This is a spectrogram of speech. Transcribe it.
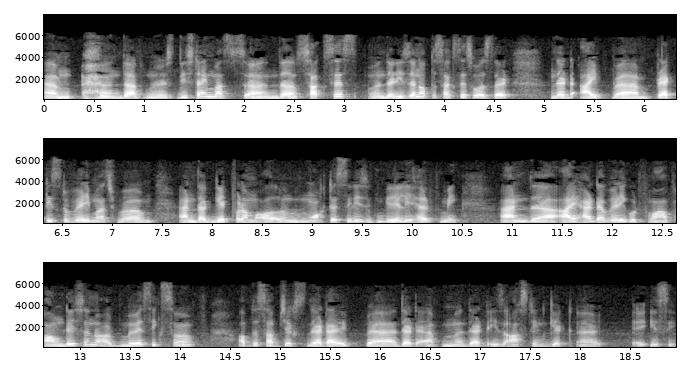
Um, the, this time was uh, the success. The reason of the success was that that I um, practiced very much, um, and the GATE Forum mock test series really helped me, and uh, I had a very good foundation or basics of, of the subjects that I uh, that um, that is asked in Get EC.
